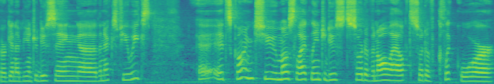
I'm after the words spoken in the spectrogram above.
we're going to be introducing uh, the next few weeks, uh, it's going to most likely introduce sort of an all-out sort of click war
